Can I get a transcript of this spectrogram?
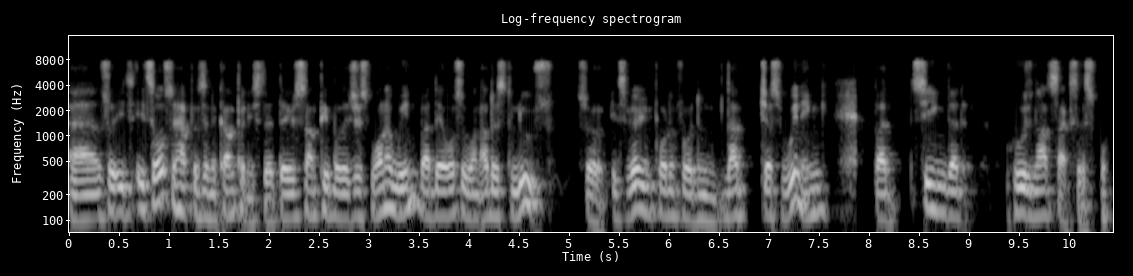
Uh, so it it also happens in the companies that there's some people that just want to win, but they also want others to lose. So it's very important for them not just winning, but seeing that who's not successful.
